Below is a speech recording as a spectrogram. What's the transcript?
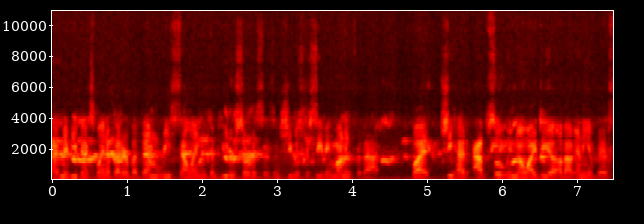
uh, Maybe you can explain it better, but them reselling computer services, and she was receiving money for that. But she had absolutely no idea about any of this.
